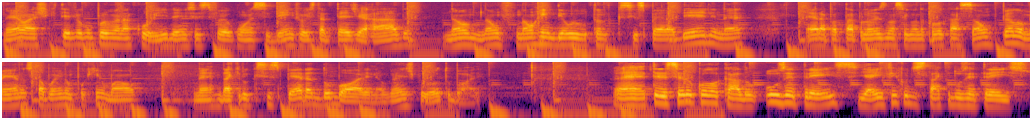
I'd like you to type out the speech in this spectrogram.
Né? Eu acho que teve algum problema na corrida. Não sei se foi algum acidente ou estratégia errada. Não, não, não rendeu o tanto que se espera dele, né? Era para estar pelo menos na segunda colocação, pelo menos acabou indo um pouquinho mal, né? Daquilo que se espera do Bore, né? O grande piloto Bore. É, terceiro colocado, o Z3, e aí fica o destaque do Z3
